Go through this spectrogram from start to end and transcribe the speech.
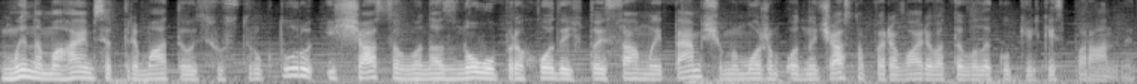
ми намагаємося тримати оцю структуру, і з часом вона знову приходить в той самий темп, що ми можемо одночасно переварювати велику кількість поранених.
